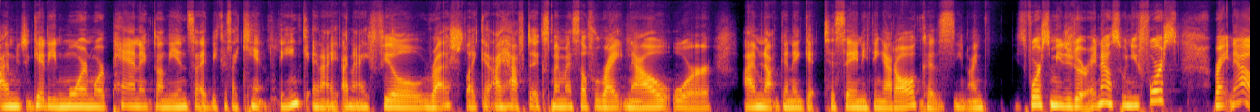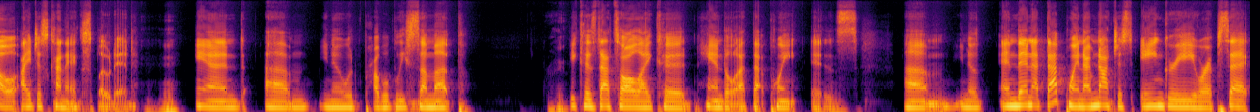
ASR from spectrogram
I'm getting more and more panicked on the inside because I can't think and I and I feel rushed like I have to explain myself right now or I'm not going to get to say anything at all cuz you know I'm he's forcing me to do it right now. So when you force right now, I just kind of exploded. Mhm. And um you know would probably sum up Right. because that's all I could handle at that point is um you know and then at that point I'm not just angry or upset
